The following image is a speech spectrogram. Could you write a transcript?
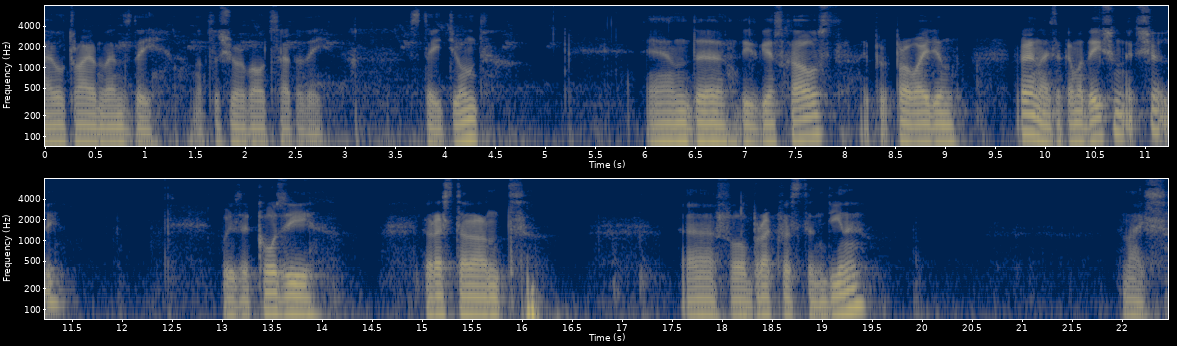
I will try on Wednesday. Not so sure about Saturday. Stay tuned. And uh, this guest house providing very nice accommodation actually with a cozy restaurant uh, for breakfast and dinner. Nice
